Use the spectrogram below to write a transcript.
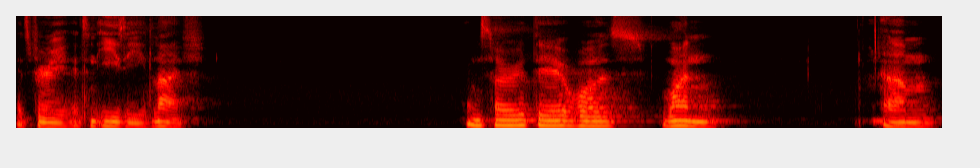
It's very, it's an easy life. And so there was one um,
